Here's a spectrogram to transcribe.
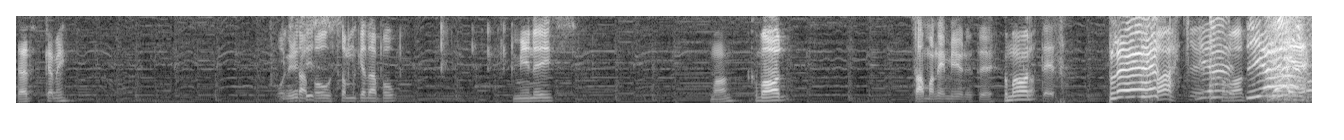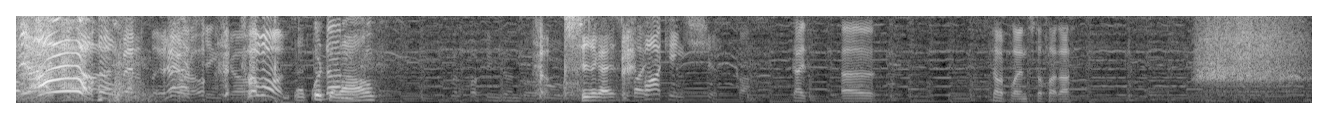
Dead, get me. Watch that ball, someone get that ball. Immunities. Come on. Come on! Someone immunity. Come on! Got this. Please! Fuck yeah! Yes! Come on. Yes! Oh! Ben's a hero. Come on! That We're took a done. while. We're fucking done, boys. See you guys. Bye. Fucking shit, gone. Guys, uh, teleplay and stuff like that.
